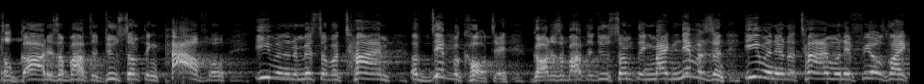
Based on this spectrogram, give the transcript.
So God is about to do something powerful even in the midst of a time of difficulty. God is about to do something magnificent even in a time when it feels like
